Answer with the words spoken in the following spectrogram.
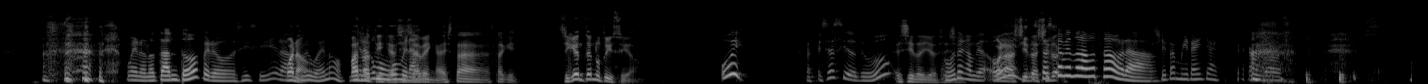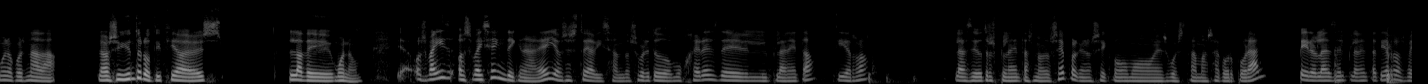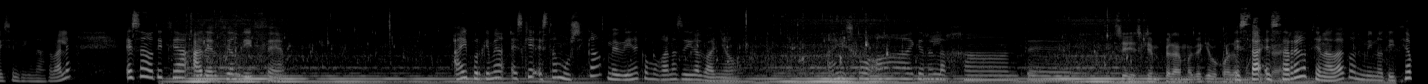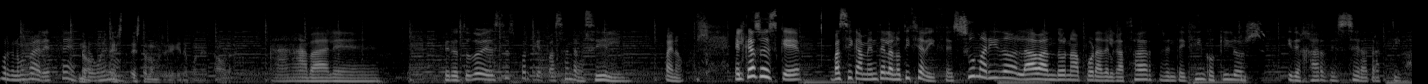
Bueno, no tanto, pero sí, sí, era bueno, muy bueno. más Era noticias, Isa, venga, esta está aquí. Siguiente noticia. Uy, ¿ese has sido tú? He sido yo, sí, ¿Cómo te ha cambiado? Bueno, Uy, ha sido, ha ¿Estás sido- cambiando la voz ahora? ha sido Mireia. Bueno, pues nada. La siguiente noticia es la de, bueno, eh, os vais, os vais a indignar, ¿eh? Ya os estoy avisando. Sobre todo mujeres del planeta Tierra. Las de otros planetas no lo sé, porque no sé cómo es vuestra masa corporal. Pero las del planeta Tierra os vais a indignar, ¿vale? Esa noticia, atención, dice... Ay, ¿por qué me...? ha- Es que esta música me viene como ganas de ir al baño. Ay, es como... Ay, qué relajante. Sí, es que, espera, me había equivocado de Está, música, está ¿eh? relacionada con mi noticia porque no me parece, No, pero bueno. es- esta es la música que quiere poner ahora. Ah, vale. Pero todo esto es porque pasa en Brasil. Bueno, el caso es que básicamente la noticia dice, su marido la abandona por adelgazar 35 kilos y dejar de ser atractiva.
